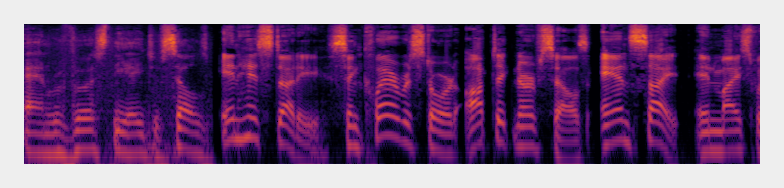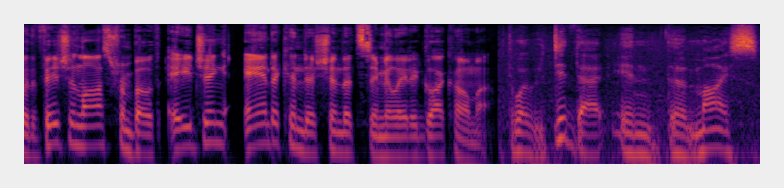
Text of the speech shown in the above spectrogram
and reverse the age of cells. In his study, Sinclair restored optic nerve cells and sight in mice with vision loss from both aging and a condition that stimulated glaucoma. The way we did that in the mice,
